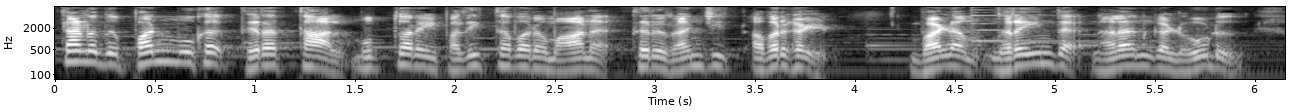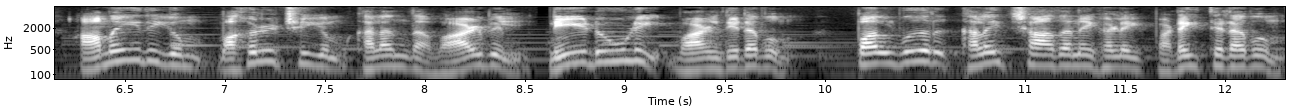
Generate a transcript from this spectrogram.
தனது பன்முக திறத்தால் முத்தரை பதித்தவருமான திரு ரஞ்சித் அவர்கள் வளம் நிறைந்த நலன்களோடு அமைதியும் மகிழ்ச்சியும் கலந்த வாழ்வில் நீடூழி வாழ்ந்திடவும் பல்வேறு கலை சாதனைகளை படைத்திடவும்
